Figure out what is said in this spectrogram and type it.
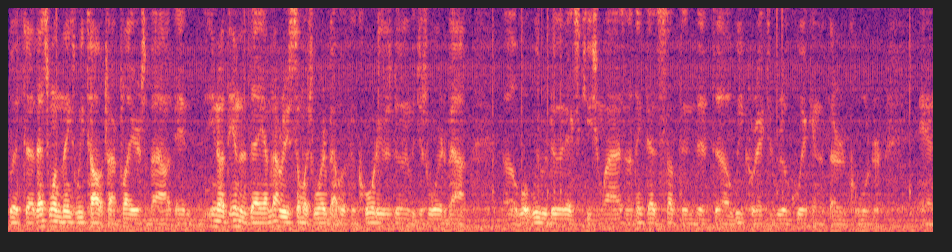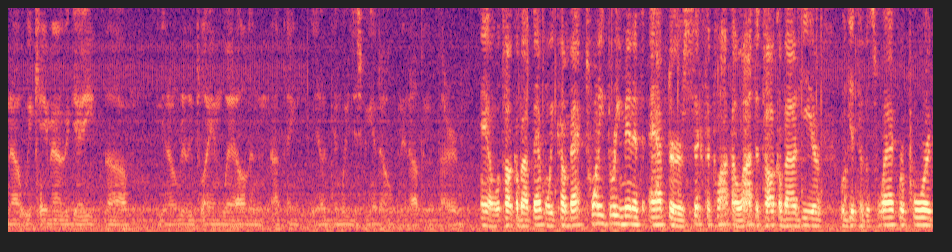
but uh, that's one of the things we talk to our players about. And you know, at the end of the day, I'm not really so much worried about what Concordia was doing, but just worried about uh, what we were doing execution-wise. And I think that's something that uh, we corrected real quick in the third quarter. Uh, we came out of the gate, um, you know, really playing well. And I think, you know, then we just began to open it up in the third. And we'll talk about that when we come back. 23 minutes after 6 o'clock, a lot to talk about here. We'll get to the SWAC report.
